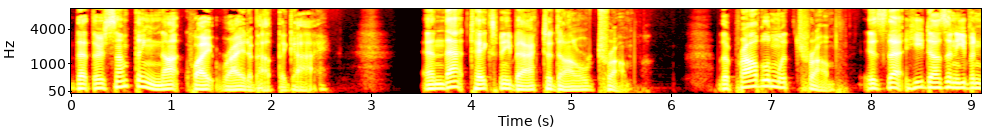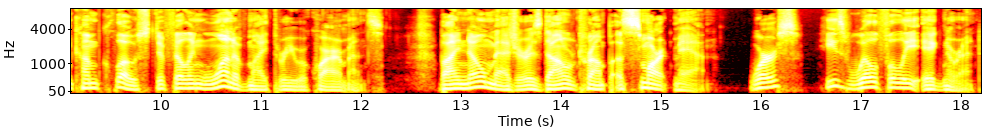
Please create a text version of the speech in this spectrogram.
that there's something not quite right about the guy. And that takes me back to Donald Trump. The problem with Trump is that he doesn't even come close to filling one of my three requirements. By no measure is Donald Trump a smart man. Worse, he's willfully ignorant.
